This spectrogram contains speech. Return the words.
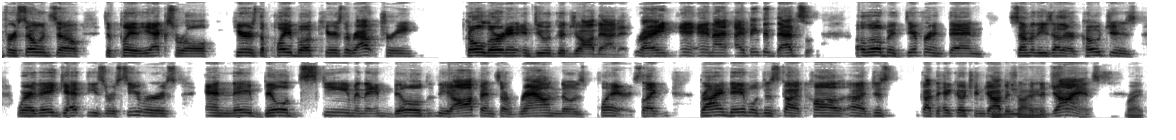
for so and so to play the X role. Here's the playbook, here's the route tree. Go learn it and do a good job at it. Right. And, and I, I think that that's a little bit different than some of these other coaches where they get these receivers and they build scheme and they build the offense around those players. Like Brian Daboll just got called, uh, just got the head coaching job in, with the Giants. Right.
